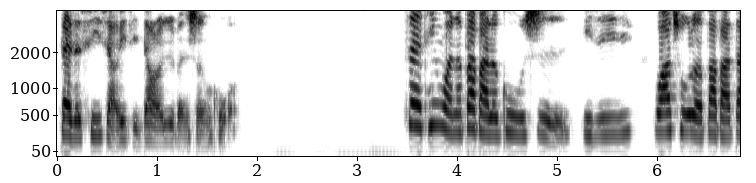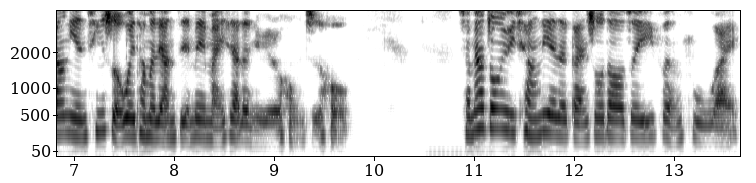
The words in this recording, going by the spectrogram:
带着妻小一起到了日本生活。在听完了爸爸的故事，以及挖出了爸爸当年亲手为他们两姐妹埋下的女儿红之后，小妙终于强烈的感受到这一份父爱。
